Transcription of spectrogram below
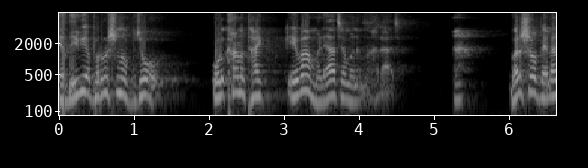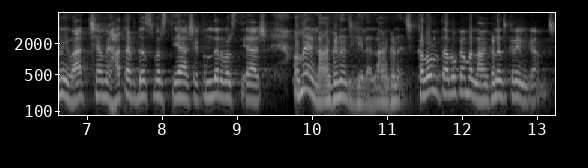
એ દિવ્ય પુરુષનો જો ઓળખાણ થાય કેવા મળ્યા છે મને મહારાજ. વર્ષો પહેલાની વાત છે, અમે સાત આઠ દસ વર્ષ થયા હશે, પંદર વર્ષ થયા હશે. અમે લાંગણ જ ગયેલા, લાંગણ જ. કલોલ તાલુકામાં લાંગણ જ કરીને ગામ છે.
